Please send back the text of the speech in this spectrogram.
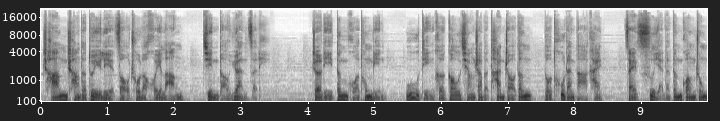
长长的队列走出了回廊，进到院子里。这里灯火通明，屋顶和高墙上的探照灯都突然打开，在刺眼的灯光中，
